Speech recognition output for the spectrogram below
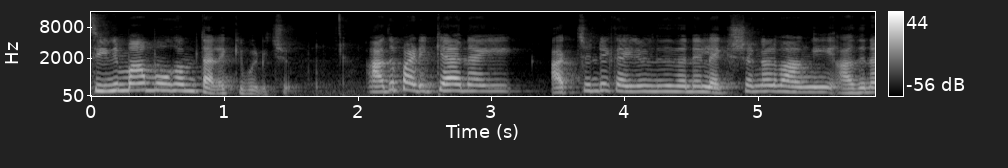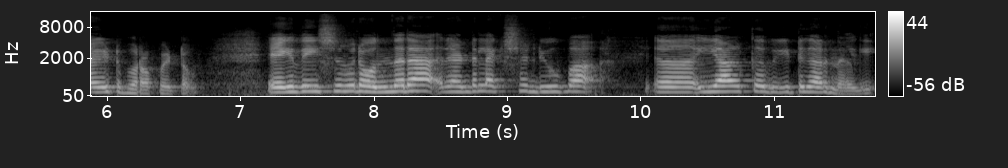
സിനിമാ മോഹം തലയ്ക്ക് പിടിച്ചു. അത് പഠിക്കാനായി അച്ഛന്റെ കയ്യിൽ നിന്ന് തന്നെ ലക്ഷങ്ങൾ വാങ്ങി അതിനായിട്ട് പുറപ്പെട്ടു. ഏകദേശം ഒരു ഒന്നര രണ്ട് ലക്ഷം രൂപ ഇയാൾക്ക് വീട്ടുകാർ നൽകി.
